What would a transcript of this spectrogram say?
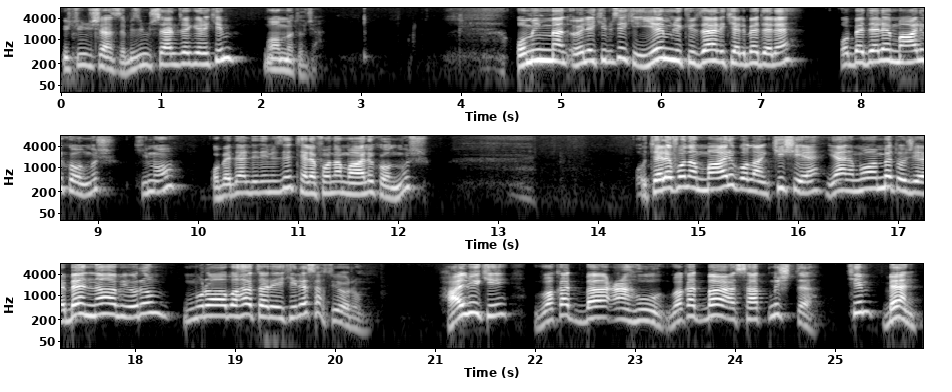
Üçüncü şahsa. Bizim misalimize göre kim? Muhammed Hoca. O mimmen öyle kimse ki yemlükü zelikel bedele o bedele malik olmuş. Kim o? O bedel dediğimizde telefona malik olmuş. O telefona malik olan kişiye yani Muhammed Hoca'ya ben ne yapıyorum? Murabaha tarikiyle satıyorum. Halbuki vakat ba'ahu vakat ba'a satmıştı. Kim? Ben.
